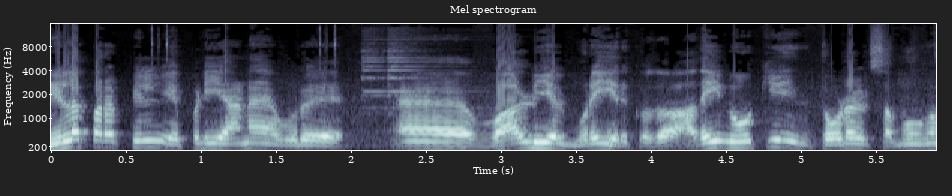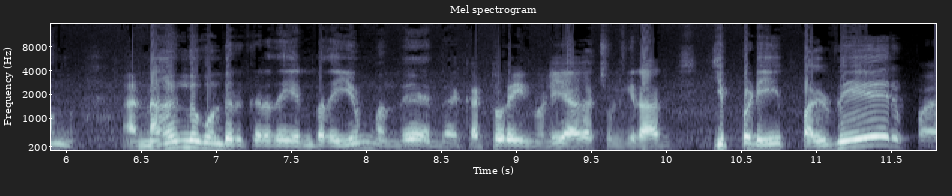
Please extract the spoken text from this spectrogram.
நிலப்பரப்பில் எப்படியான ஒரு வாழ்வியல் முறை இருக்குதோ அதை நோக்கி தோடர் சமூகம் நகர்ந்து கொண்டிருக்கிறது என்பதையும் வந்து இந்த கட்டுரையின் வழியாக சொல்கிறார். இப்படி பல்வேறு ப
